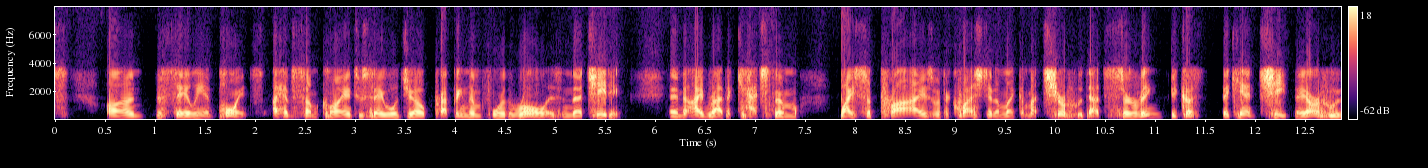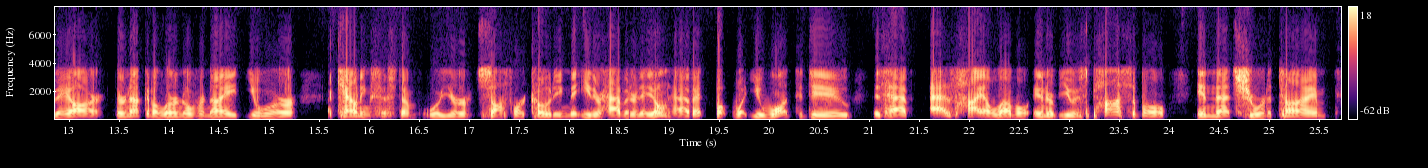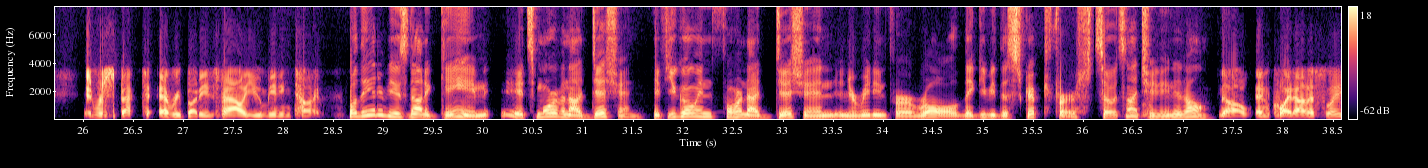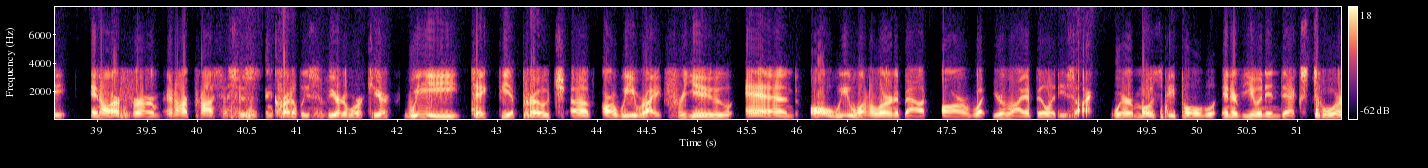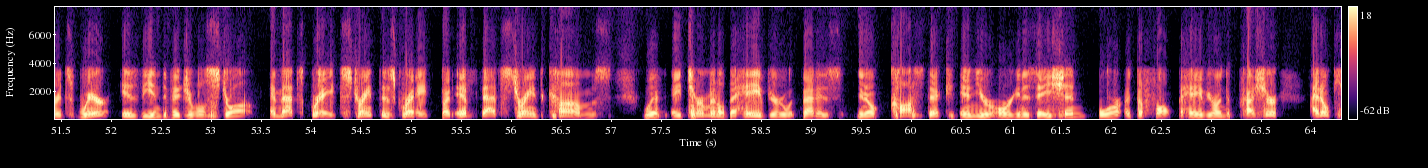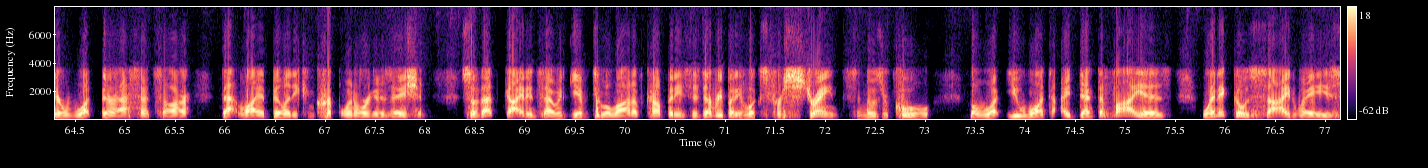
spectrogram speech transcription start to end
on the salient points. I have some clients who say, well, Joe, prepping them for the role, isn't that cheating? And I'd rather catch them by surprise with a question. I'm like, I'm not sure who that's serving because they can't cheat. They are who they are. They're not going to learn overnight your accounting system or your software coding. They either have it or they don't have it. But what you want to do is have as high a level interview as possible in that short a time in respect to everybody's value, meaning time. Well, the interview is not a game, it's more of an audition. If you go in for an audition and you're reading for a role, they give you the script first. So it's not mm-hmm. cheating at all. No, and quite honestly, in our firm, and our process is incredibly severe to work here, we take the approach of are we right for you? And all we want to learn about are what your liabilities are. Where most people will interview and index towards where is the individual strong? And that's great. Strength is great. But if that strength comes with a terminal behavior that is, you know, caustic in your organization or a default behavior under pressure, I don't care what their assets are, that liability can cripple an organization. So that guidance I would give to a lot of companies is everybody looks for strengths and those are cool, but what you want to identify is when it goes sideways,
